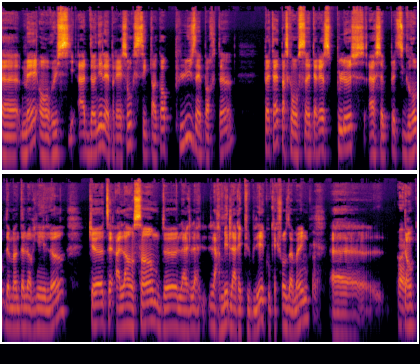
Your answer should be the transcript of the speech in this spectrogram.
Euh, mais on réussit à donner l'impression que c'est encore plus important peut-être parce qu'on s'intéresse plus à ce petit groupe de Mandaloriens-là que à l'ensemble de l'armée de la République ou quelque chose de même. Euh, donc,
